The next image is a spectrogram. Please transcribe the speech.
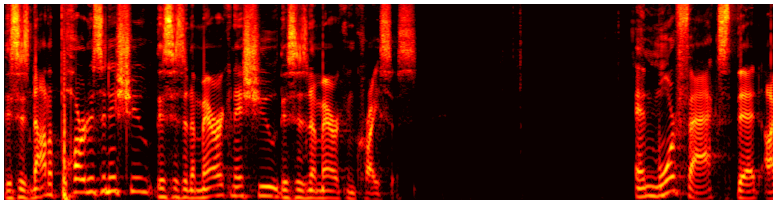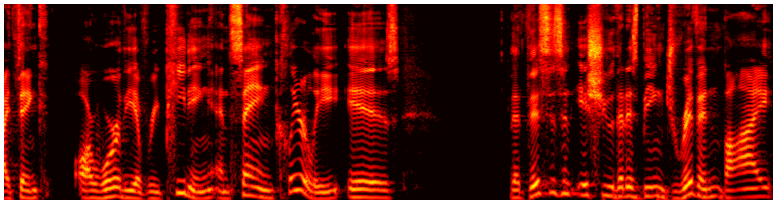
this is not a partisan issue. This is an American issue. This is an American crisis. And more facts that I think are worthy of repeating and saying clearly is that this is an issue that is being driven by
